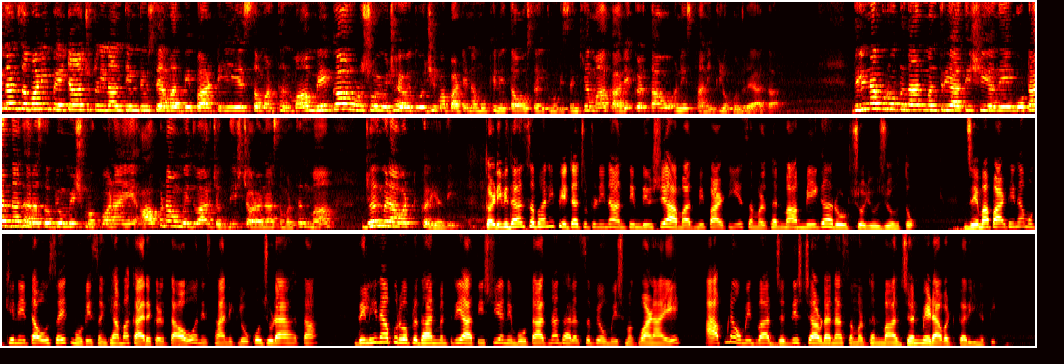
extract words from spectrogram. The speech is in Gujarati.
વિધાનસભાની પેટા ચૂંટણીના અંતિમ દિવસે આમ આદમી પાર્ટીએ સમર્થનમાં મેગા રોડ શો યોજાયો હતો, જેમાં પાર્ટીના મુખ્ય નેતાઓ સહિત મોટી સંખ્યામાં કાર્યકર્તાઓ અને સ્થાનિક લોકો જોડાયા હતા. દિલ્હીના પૂર્વ પ્રધાનમંત્રી આતિશી અને બોટાદના ધારાસભ્ય ઉમેશ મકવાણાએ આપના ઉમેદવાર જગદીશ ચાવડાના સમર્થનમાં કરી હતી. કડી વિધાનસભાની પેટા ચૂંટણીના અંતિમ દિવસે આમ આદમી પાર્ટીએ સમર્થનમાં મેગા રોડ શો યોજ્યો હતો, જેમાં પાર્ટીના મુખ્ય નેતાઓ સહિત મોટી સંખ્યામાં કાર્યકર્તાઓ અને સ્થાનિક લોકો જોડાયા હતા. દિલ્હીના પૂર્વ પ્રધાનમંત્રી આતિશી અને બોટાદના ધારાસભ્ય ઉમેશ મકવાણાએ આપના ઉમેદવાર જગદીશ ચાવડાના સમર્થનમાં જનમેળાવટ કરી હતી.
